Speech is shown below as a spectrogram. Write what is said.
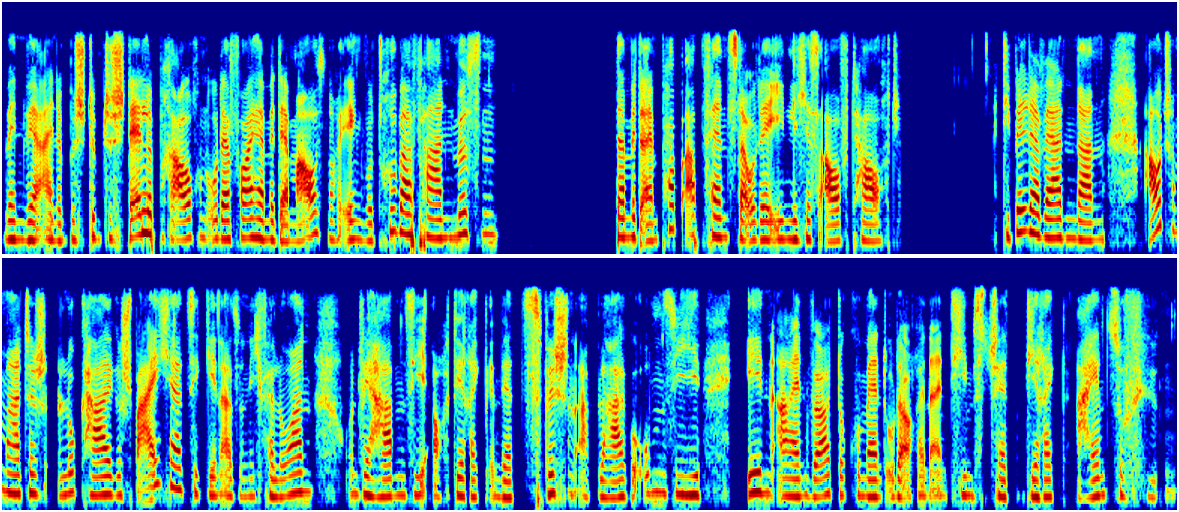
wenn wir eine bestimmte Stelle brauchen oder vorher mit der Maus noch irgendwo drüber fahren müssen, damit ein Pop-up-Fenster oder ähnliches auftaucht. Die Bilder werden dann automatisch lokal gespeichert. Sie gehen also nicht verloren und wir haben sie auch direkt in der Zwischenablage, um sie in ein Word-Dokument oder auch in ein Teams-Chat direkt einzufügen.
